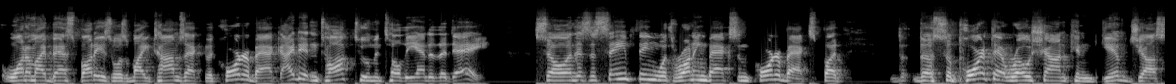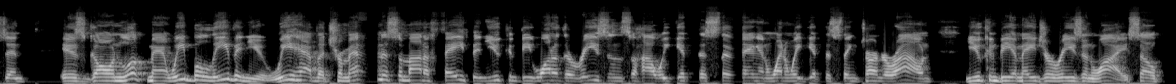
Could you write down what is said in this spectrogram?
one of my best buddies was Mike Tomczak, the quarterback, I didn't talk to him until the end of the day. So, and it's the same thing with running backs and quarterbacks, but the support that Roschon can give Justin is going, look, man, we believe in you. We have a tremendous amount of faith, and you can be one of the reasons how we get this thing. And when we get this thing turned around, you can be a major reason why. So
